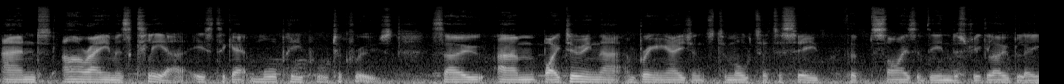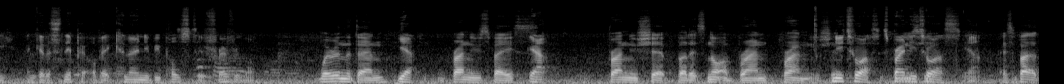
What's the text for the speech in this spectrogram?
and our aim as CLIA is to get more people to cruise so um, by doing that and bringing agents to malta to see the size of the industry globally and get a snippet of it can only be positive for everyone We're in the den. yeah Brand new space. yeah Brand new ship, but it's not a brand brand new ship. new to us it's brand new, to to us yeah It's about,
